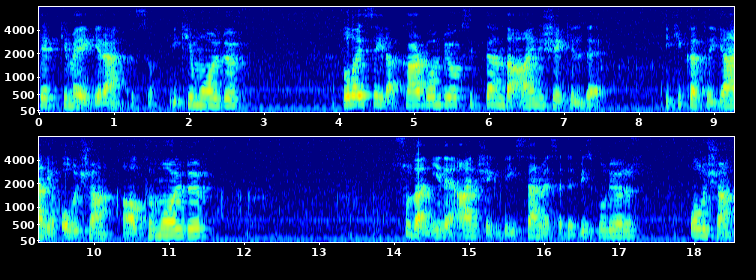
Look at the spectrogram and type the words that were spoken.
tepkimeye giren kısım 2 moldür. Dolayısıyla karbondioksitten de aynı şekilde 2 katı yani oluşan 6 moldür. Sudan yine aynı şekilde istenmese de biz buluyoruz. Oluşan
